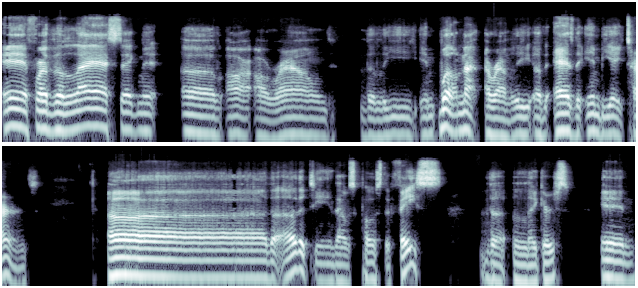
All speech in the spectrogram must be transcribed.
And for the last segment of our around the league, in, well, not around the league, of as the NBA turns. Uh, the other team that was supposed to face the Lakers in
